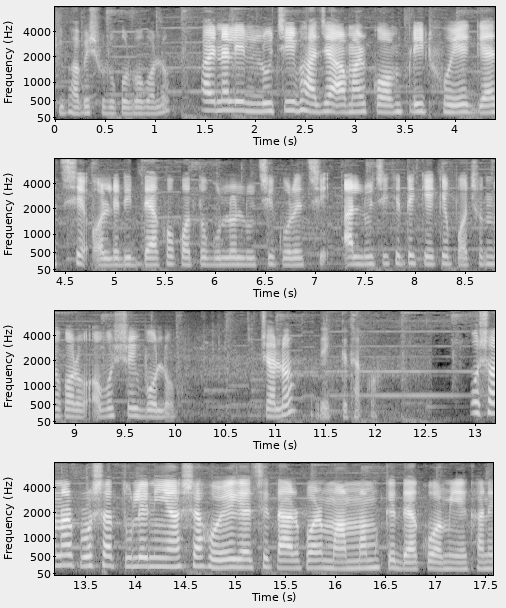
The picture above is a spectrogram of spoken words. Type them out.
কীভাবে শুরু করব বলো? ফাইনালি লুচি ভাজা আমার কমপ্লিট হয়ে গেছে অলরেডি দেখো কতগুলো লুচি করেছি। আর লুচি খেতে কে কে পছন্দ করো অবশ্যই বলো। চলো দেখতে থাকো। সোনার প্রসাদ তুলে নিয়ে আসা হয়ে গেছে। তারপর মাম্মামকে দেখো, আমি এখানে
